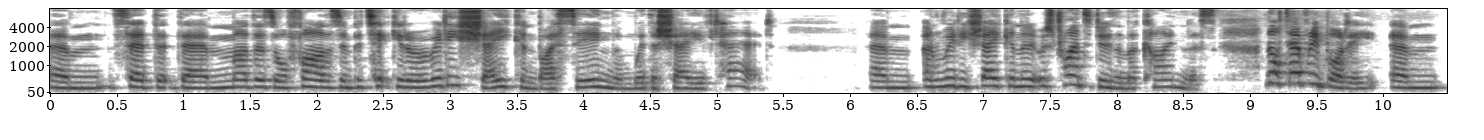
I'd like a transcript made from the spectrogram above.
um, said that their mothers or fathers, in particular, were really shaken by seeing them with a shaved head, um, and really shaken. And it was trying to do them a kindness. Not everybody um,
